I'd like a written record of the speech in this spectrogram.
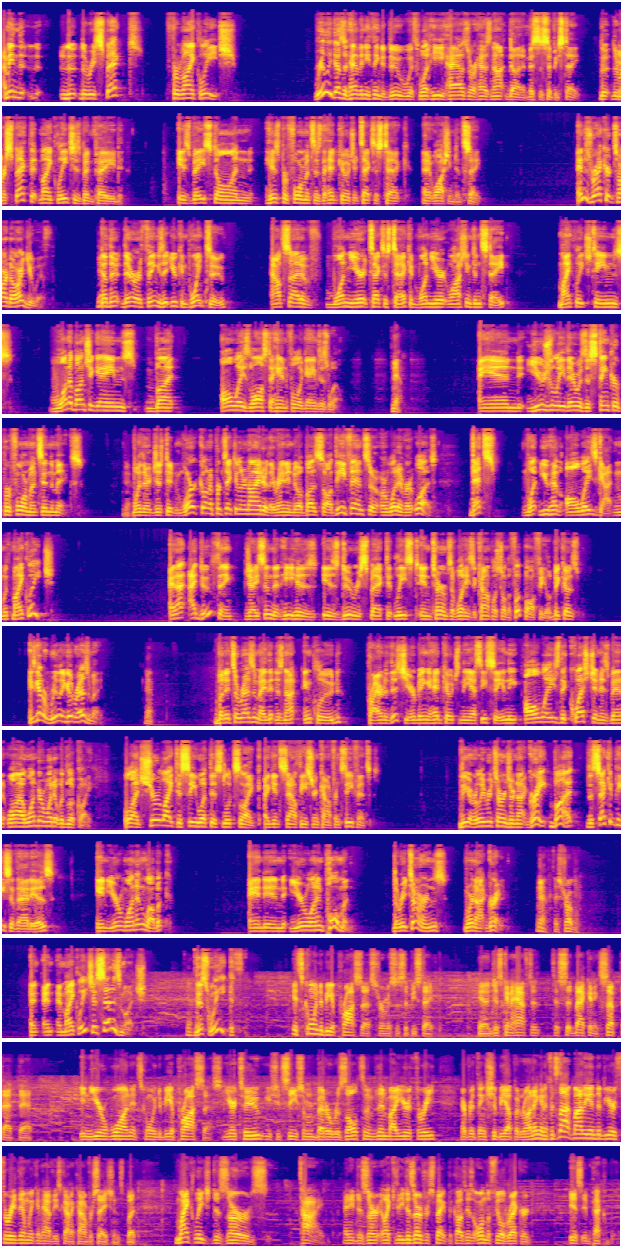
I mean, the, the, the respect for Mike Leach really doesn't have anything to do with what he has or has not done at Mississippi State. The, the respect that Mike Leach has been paid is based on his performance as the head coach at Texas Tech and at Washington State. And his record's hard to argue with. Yeah. Now, there, there are things that you can point to outside of one year at Texas Tech and one year at Washington State. Mike Leach teams won a bunch of games, but always lost a handful of games as well. Yeah. And usually there was a stinker performance in the mix. Yeah. Whether it just didn't work on a particular night or they ran into a buzzsaw defense or, or whatever it was. That's what you have always gotten with Mike Leach. And I, I, do think, Jason, that he has, is due respect, at least in terms of what he's accomplished on the football field, because he's got a really good resume. Yeah. But it's a resume that does not include, prior to this year, being a head coach in the SEC. And the, always the question has been, well, I wonder what it would look like. Well, I'd sure like to see what this looks like against Southeastern Conference defenses. The early returns are not great, but the second piece of that is in year one in Lubbock, and in year one in Pullman, the returns were not great. Yeah, they struggle. And, and, and Mike Leach has said as much yeah. this week. It's, it's going to be a process for Mississippi State. You know, just going to have to, to sit back and accept that, that in year one, it's going to be a process. Year two, you should see some better results. And then by year three, everything should be up and running. And if it's not by the end of year three, then we can have these kind of conversations. But Mike Leach deserves time and he deserves like he deserves respect because his on the field record is impeccable.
